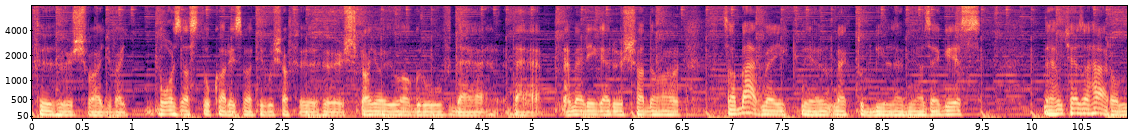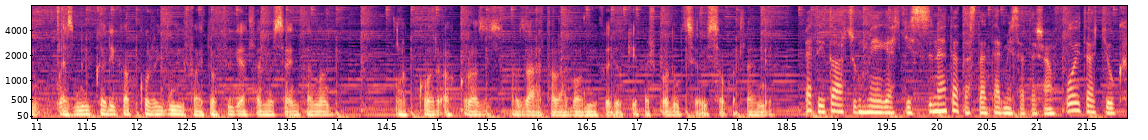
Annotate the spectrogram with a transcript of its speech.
főhős, vagy, vagy borzasztó karizmatikus a főhős, nagyon jó a groove, de, de nem elég erős a dal. Szóval bármelyiknél meg tud billenni az egész, de hogyha ez a három ez működik, akkor így műfajtól függetlenül szerintem akkor, akkor az, az általában működőképes produkció is szokott lenni. Peti, tartsunk még egy kis szünetet, aztán természetesen folytatjuk.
